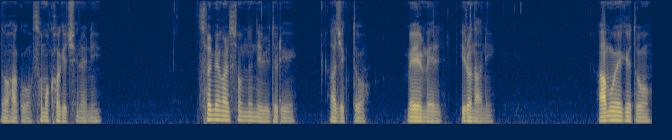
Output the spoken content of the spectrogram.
너하고 서먹하게 지내니? 설명할 수 없는 일들이 아직도 매일매일 일어나니? 아무에게도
